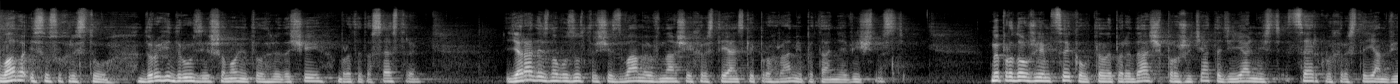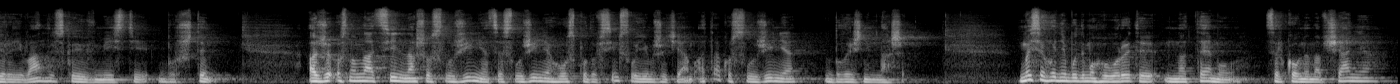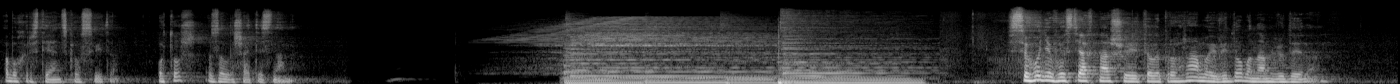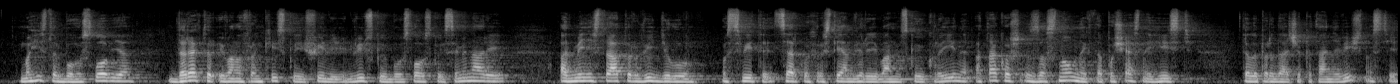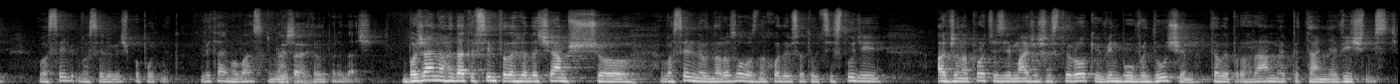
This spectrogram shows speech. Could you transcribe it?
Слава Ісусу Христу! Дорогі друзі, шановні телеглядачі, брати та сестри! Я радий знову зустрічі з вами в нашій християнській програмі Питання вічності. Ми продовжуємо цикл телепередач про життя та діяльність церкви християн віри Євангельської в місті Бурштин. Адже основна ціль нашого служіння це служіння Господу всім своїм життям, а також служіння ближнім нашим. Ми сьогодні будемо говорити на тему церковне навчання або християнська освіта. Отож, залишайтесь з нами. Сьогодні в гостях нашої телепрограми відома нам людина, магістр богослов'я, директор Івано-Франківської філії Львівської богословської семінарії, адміністратор відділу освіти Церкви християн віри Євангельської України, а також засновник та почесний гість телепередачі Питання вічності Василь Васильович Попутник. Вітаємо вас в нашій Вітаю. телепередачі. Бажаю нагадати всім телеглядачам, що Василь неодноразово знаходився тут в цій студії, адже на протязі майже шести років він був ведучим телепрограми Питання вічності.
